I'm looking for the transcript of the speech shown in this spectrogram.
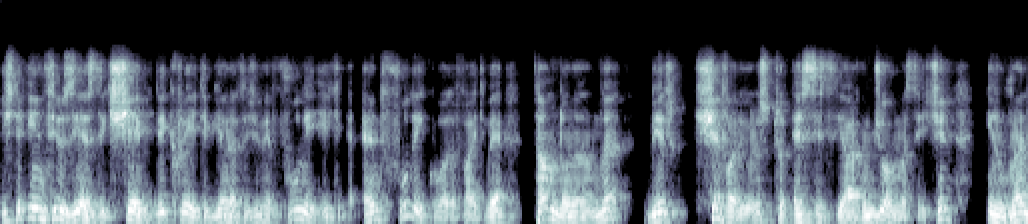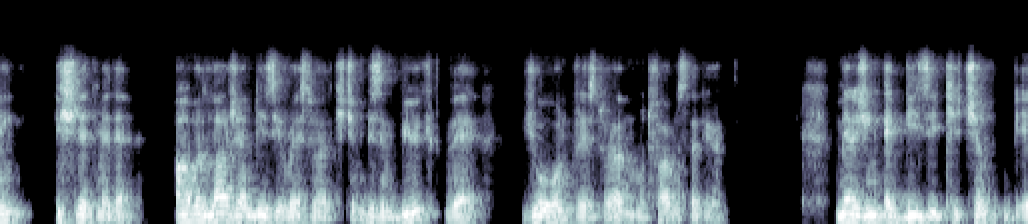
işte enthusiastic, şevkli, creative, yaratıcı ve fully and fully qualified ve tam donanımlı bir şef arıyoruz. To assist yardımcı olması için in running işletmede our large and busy restaurant kitchen bizim büyük ve yoğun restoran mutfağımızda diyor. Managing a busy kitchen, e,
